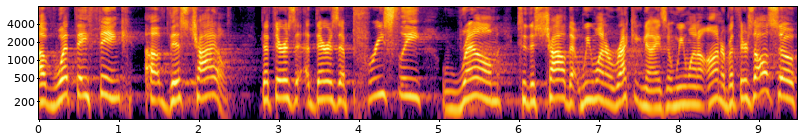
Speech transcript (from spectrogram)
of what they think of this child. That there is, there is a priestly realm to this child that we want to recognize and we want to honor. But there's also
